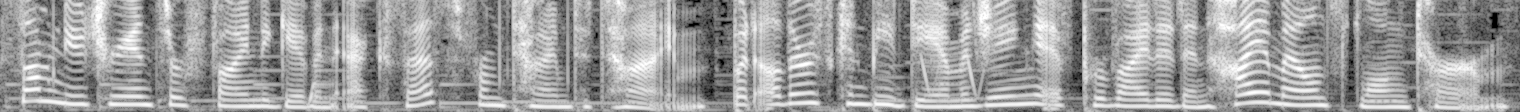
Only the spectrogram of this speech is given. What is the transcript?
Some nutrients are fine to give in excess from time to time, but others can be damaging if provided in high amounts long term.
